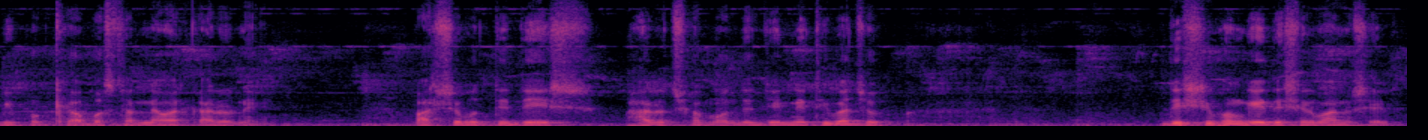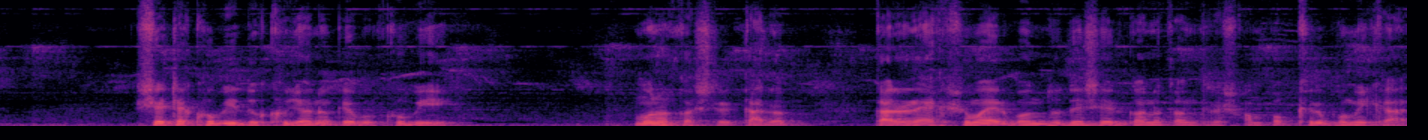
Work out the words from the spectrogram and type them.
বিপক্ষে অবস্থান নেওয়ার কারণে পার্শ্ববর্তী দেশ ভারত সম্বন্ধে যে নেতিবাচক দৃষ্টিভঙ্গি দেশের মানুষের। সেটা খুবই দুঃখজনক এবং খুবই মনোকষ্টের কারণ কারণ এক সময়ের বন্ধু দেশের গণতন্ত্রের সম্পক্ষের ভূমিকার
